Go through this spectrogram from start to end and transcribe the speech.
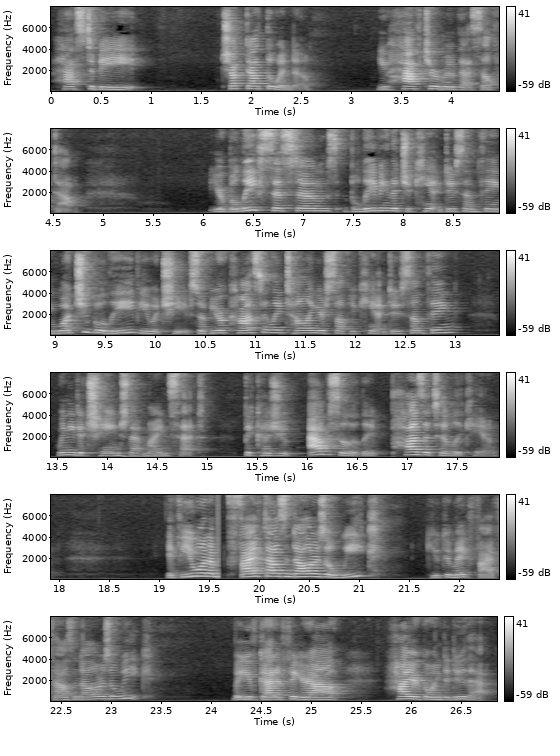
has to be chucked out the window. You have to remove that self doubt. Your belief systems, believing that you can't do something, what you believe, you achieve. So if you're constantly telling yourself you can't do something, we need to change that mindset because you absolutely, positively can. If you want to $5,000 a week, you can make $5,000 a week. But you've got to figure out how you're going to do that.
